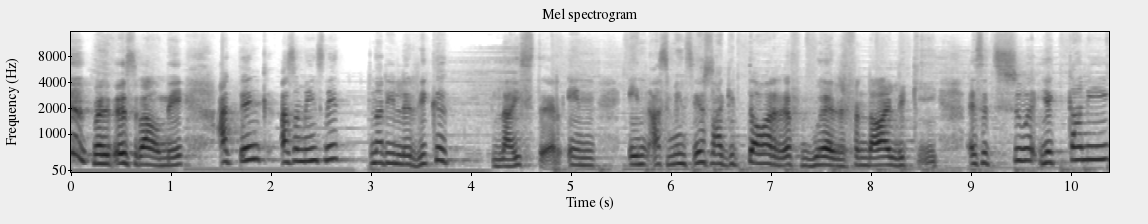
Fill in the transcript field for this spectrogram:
maar dit is wel nie. Ek dink as 'n mens net na die lirieke luister en en as mens eers daai gitaarriff hoor van daai liedjie, is dit so jy kan nie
